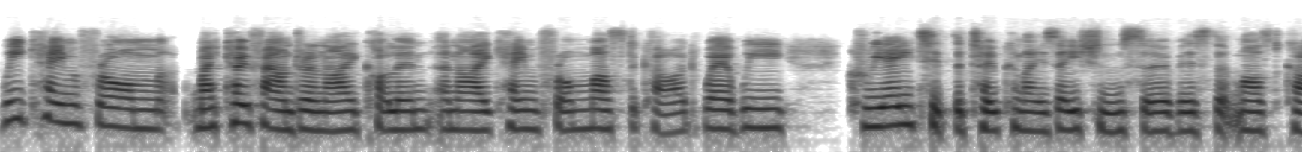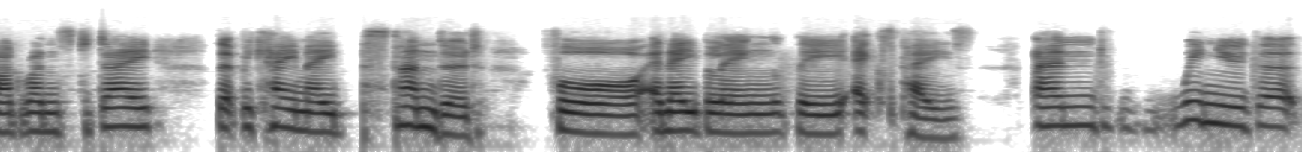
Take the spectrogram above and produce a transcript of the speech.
We came from, my co founder and I, Colin, and I came from MasterCard, where we created the tokenization service that MasterCard runs today that became a standard for enabling the XPays. And we knew that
